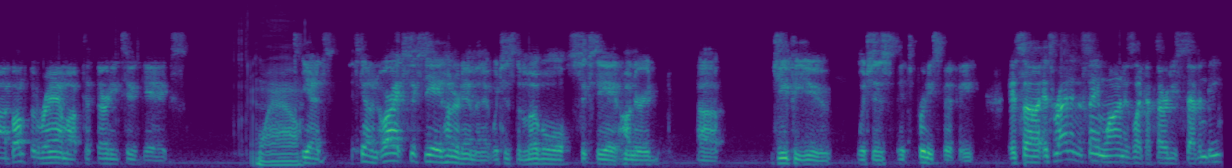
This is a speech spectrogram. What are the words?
I bumped the RAM up to 32 gigs. Wow. Yeah, it's it's got an RX 6800M in it, which is the mobile 6800 uh, GPU, which is it's pretty spiffy. It's uh it's right in the same line as like a 3070.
